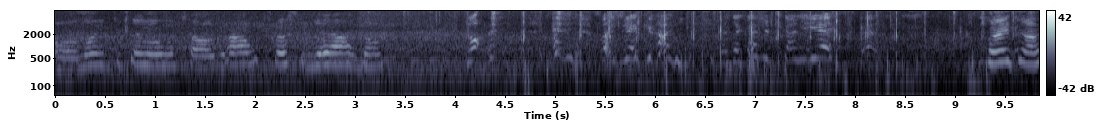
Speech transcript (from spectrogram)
O, no i tutaj mamy cały autko, sobie jadą. No, jaka, ja taka szybka nie jestem. No i tam,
